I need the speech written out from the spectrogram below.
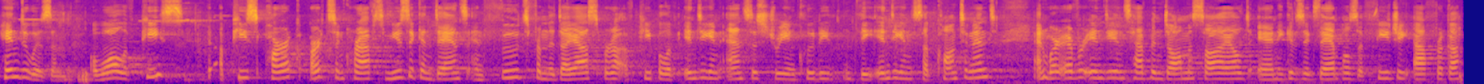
Hinduism, a wall of peace, a peace park, arts and crafts, music and dance, and foods from the diaspora of people of Indian ancestry, including the Indian subcontinent, and wherever Indians have been domiciled, and he gives examples of Fiji, Africa,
